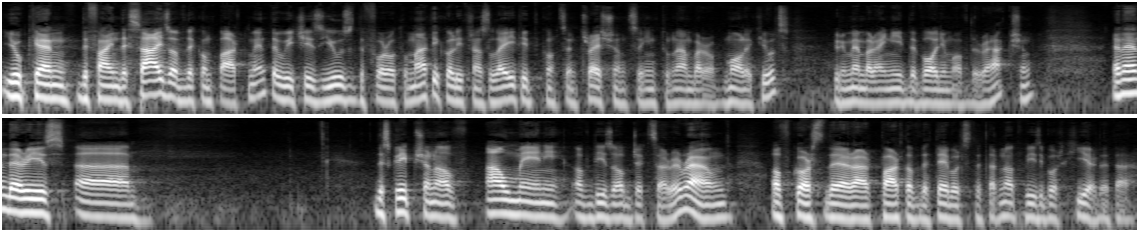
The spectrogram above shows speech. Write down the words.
you can define the size of the compartment, which is used for automatically translated concentrations into number of molecules. You remember I need the volume of the reaction. And then there is uh, description of how many of these objects are around. Of course, there are part of the tables that are not visible here that are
